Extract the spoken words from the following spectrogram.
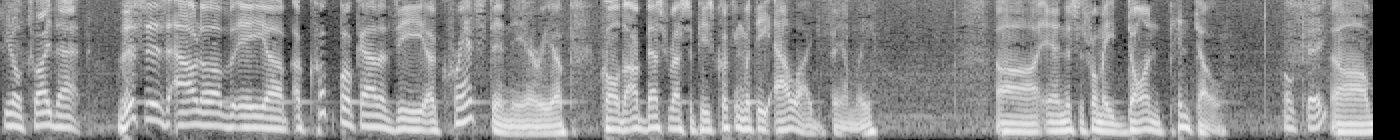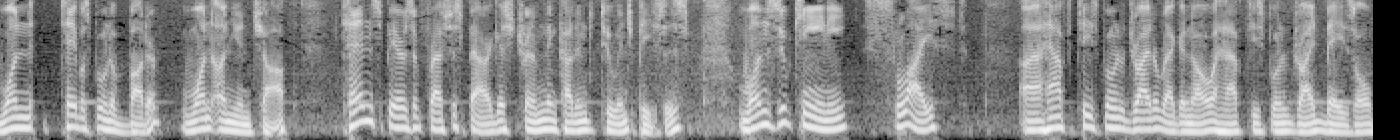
You know, try that. This is out of a, uh, a cookbook out of the uh, Cranston area called Our Best Recipes Cooking with the Allied Family. Uh, and this is from a Don Pinto. Okay. Uh, one tablespoon of butter, one onion chopped, 10 spears of fresh asparagus trimmed and cut into two inch pieces, one zucchini sliced, a half teaspoon of dried oregano, a half teaspoon of dried basil,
